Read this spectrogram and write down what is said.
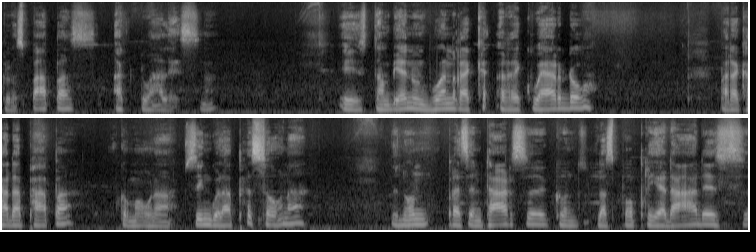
los papas actuales. Es también un buen recuerdo para cada papa como una singular persona de no presentarse con las propiedades eh,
